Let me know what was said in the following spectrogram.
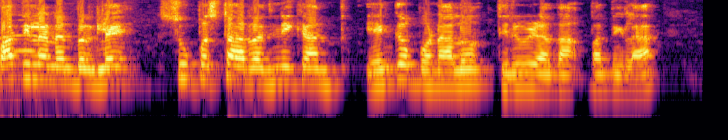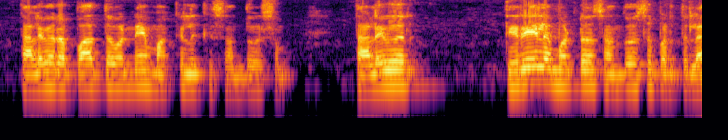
பார்த்தீங்களா நண்பர்களே? சூப்பர் ஸ்டார் ரஜினிகாந்த் எங்கே போனாலும் திருவிழா தான். பார்த்தீங்களா தலைவரை பார்த்த உடனே மக்களுக்கு சந்தோஷம். தலைவர் திரையில மட்டும் சந்தோஷப்படுத்தல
